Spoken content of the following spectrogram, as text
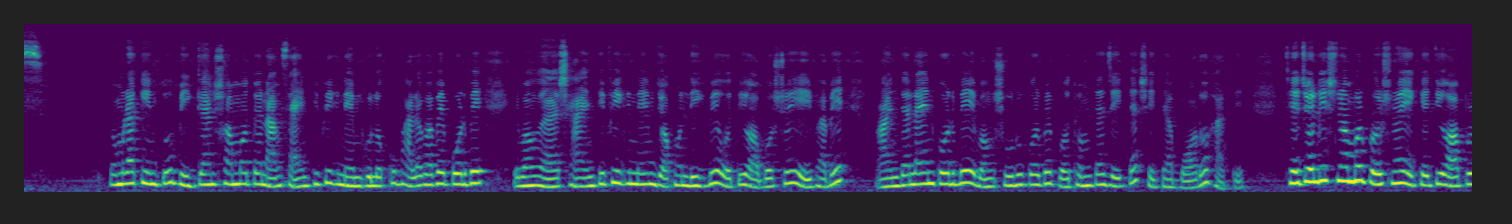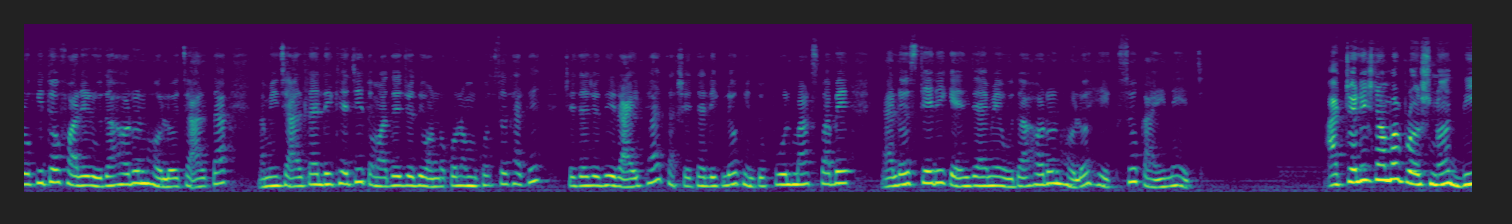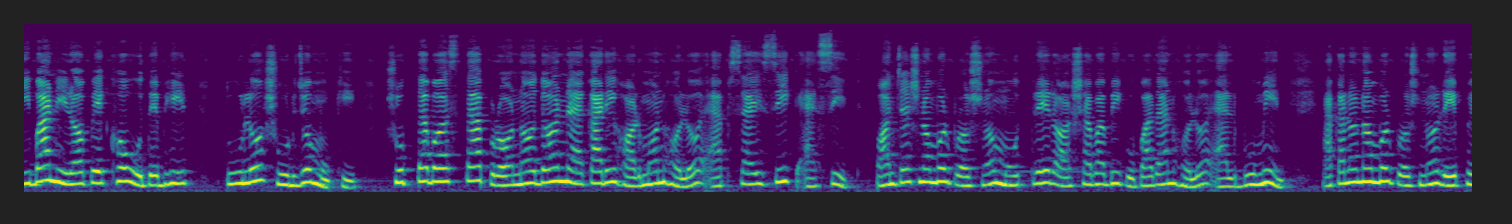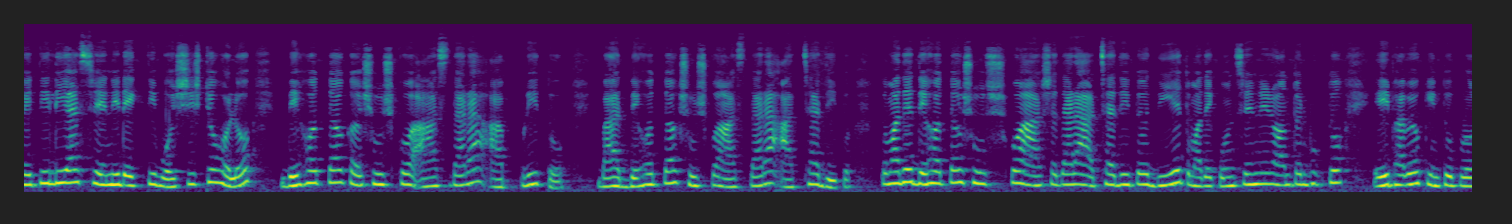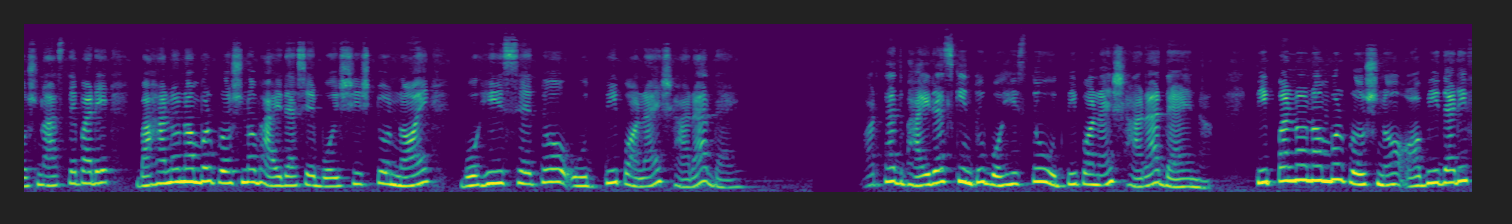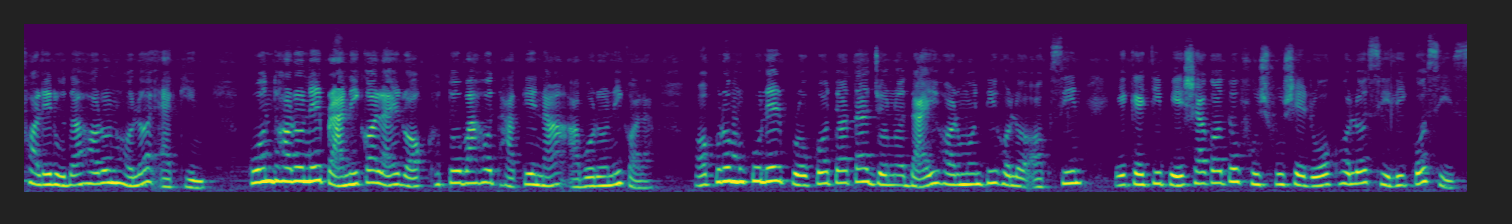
তোমরা কিন্তু বিজ্ঞানসম্মত নাম সায়েন্টিফিক নেমগুলো খুব ভালোভাবে পড়বে এবং সায়েন্টিফিক নেম যখন লিখবে, অতি অবশ্যই এইভাবে আন্ডারলাইন করবে এবং শুরু করবে প্রথমটা যেটা সেটা বড় হাতে। ছেচল্লিশ নম্বর প্রশ্ন, একটি অপ্রকৃত ফলের উদাহরণ হলো চালতা। আমি চালতা লিখেছি, তোমাদের যদি অন্য কোনো মুখস্থ থাকে, সেটা যদি রাইট হয়, তা সেটা লিখলেও কিন্তু ফুল মার্কস পাবে। অ্যালোস্টেরিক এনজাইমের উদাহরণ হলো হেক্সোকাইনেজ আটচল্লিশ নম্বর প্রশ্ন দিবা নিরপেক্ষ উদ্ভিদ তুলো সূর্যমুখী। সুপ্তাবস্থা প্রণোদনকারী হরমোন হল অ্যাপসাইসিক অ্যাসিড। পঞ্চাশ নম্বর প্রশ্ন, মূত্রের অস্বাভাবিক উপাদান হল অ্যালবুমিন। একান্ন নম্বর প্রশ্ন, রেফেটিলিয়া শ্রেণির একটি বৈশিষ্ট্য হল দেহত্বক শুষ্ক আঁশ দ্বারা আবৃত বা দেহত্বক শুষ্ক আঁশ দ্বারা আচ্ছাদিত। তোমাদের দেহত্বক শুষ্ক আঁশ দ্বারা আচ্ছাদিত দিয়ে তোমাদের কোন শ্রেণির অন্তর্ভুক্ত? এইভাবেও কিন্তু প্রশ্ন আসতে পারে। বাহান্ন নম্বর প্রশ্ন, ভাইরাসের বৈশিষ্ট্য নয়, বহিঃস্থ উদ্দীপনায় সাড়া দেয়। অর্থাৎ ভাইরাস কিন্তু বহিস্থ উদ্দীপনায় সাড়া দেয় না। তিপ্পান্ন নম্বর প্রশ্ন, অবিদারী ফলের উদাহরণ হল একিন কোন ধরনের প্রাণীকলায় রক্তবাহ থাকে না আবরণী কলা? অগ্রমুকুলের প্রকটতার জন্য দায়ী হরমোনটি হল অক্সিন একটি পেশাগত ফুসফুসের রোগ হল সিলিকোসিস।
